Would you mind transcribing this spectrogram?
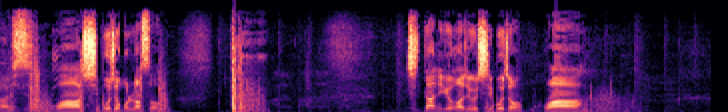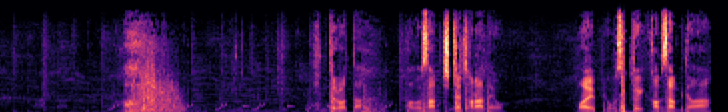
나이스. 와 15점 올랐어. 친단 이겨가지고 15점. 와. 아, 힘들었다. 방금 싸움 진짜 잘하네요. 월 평소토기 감사합니다.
